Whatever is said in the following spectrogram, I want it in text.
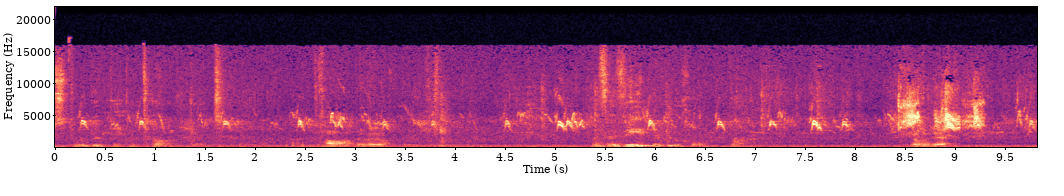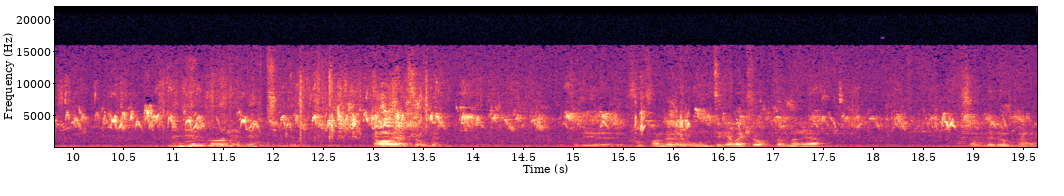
stod uppe på taket? Ja, det var jag. Varför ville du hoppa? Jag var rädd. Men nu mår du bättre du. Ja, jag tror det. Det är fortfarande ont i hela kroppen, men jag känner mig lugnare.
